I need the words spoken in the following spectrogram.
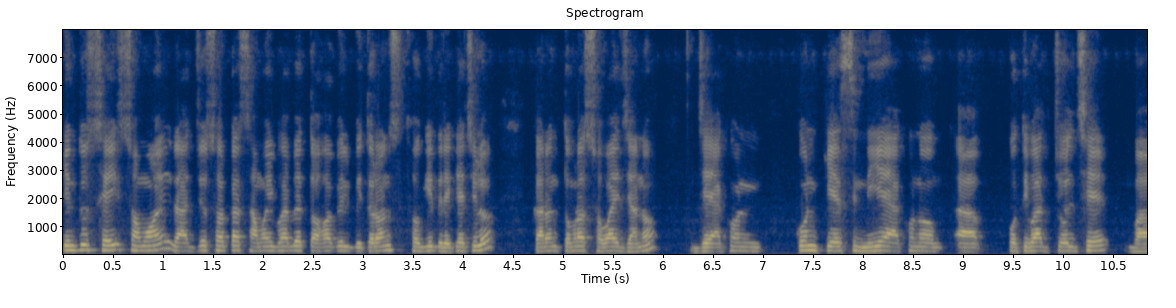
কিন্তু সেই সময় রাজ্য সরকার সাময়িকভাবে তহবিল বিতরণ স্থগিত রেখেছিল। কারণ তোমরা সবাই জানো যে এখন কোন কেস নিয়ে এখনও প্রতিবাদ চলছে বা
